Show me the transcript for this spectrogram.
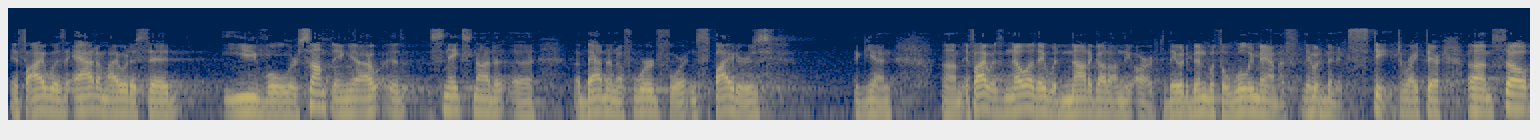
if I was Adam, I would have said evil or something. I, uh, snake's not a, a, a bad enough word for it. And spiders, again. Um, if I was Noah, they would not have got on the ark. They would have been with a woolly mammoth. They would have been extinct right there. Um, so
